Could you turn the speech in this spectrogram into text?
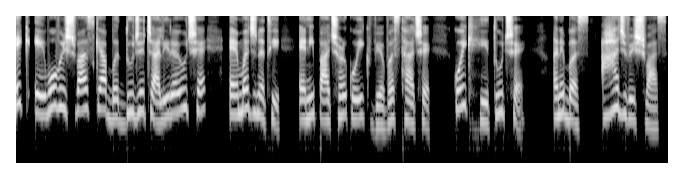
એક એવો વિશ્વાસ કે આ બધું જે ચાલી રહ્યું છે, એમ જ નથી. એની પાછળ કોઈક વ્યવસ્થા છે, કોઈક હેતુ છે. અને બસ, આ જ વિશ્વાસ.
